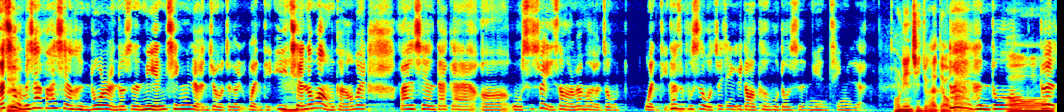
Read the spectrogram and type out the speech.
而且我们现在发现很多人都是年轻人就有这个问题。以前的话，我们可能会发现大概呃五十岁以上的慢慢有这种问题，但是不是我最近遇到的客户都是年轻人。哦，年轻就开始掉发，对，很多哦。对，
